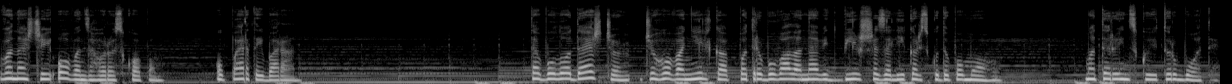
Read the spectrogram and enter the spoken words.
Вона ще й овен з гороскопом, упертий баран. Та було дещо, чого ванілька потребувала навіть більше за лікарську допомогу материнської турботи.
